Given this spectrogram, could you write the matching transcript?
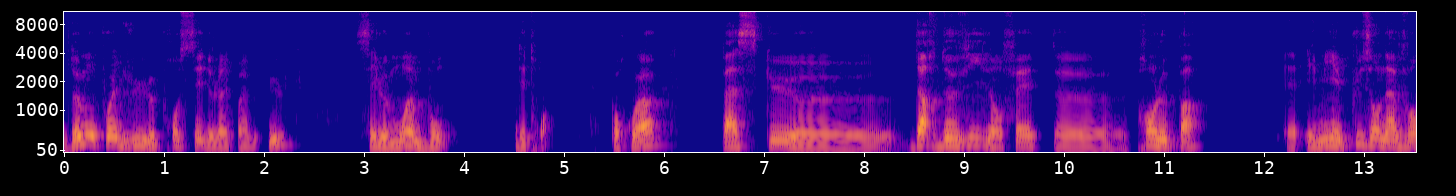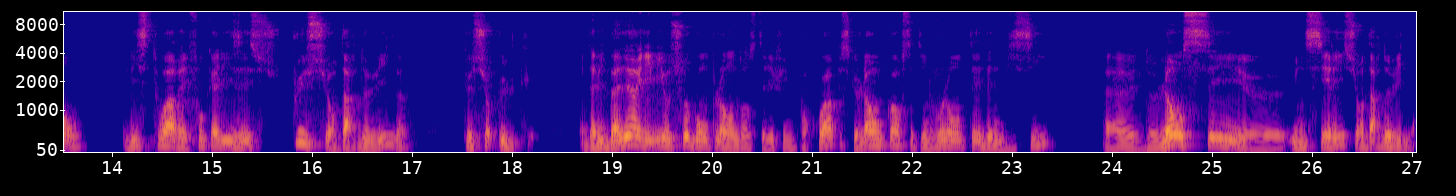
de mon point de vue, le procès de l'incroyable Hulk, c'est le moins bon des trois. Pourquoi? Parce que euh, Daredevil, en fait, euh, prend le pas et et mis plus en avant, l'histoire est focalisée plus sur Daredevil que sur Hulk. David Banner, il est mis au second plan dans ce téléfilm. Pourquoi? Parce que là encore, c'est une volonté d'NBC euh, de lancer une série sur Daredevil.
